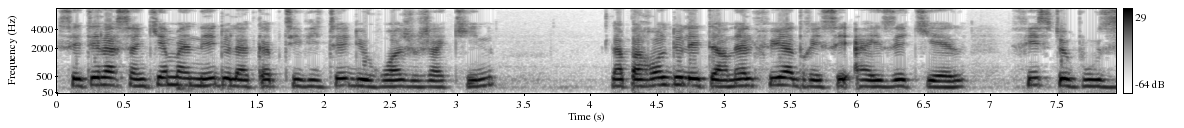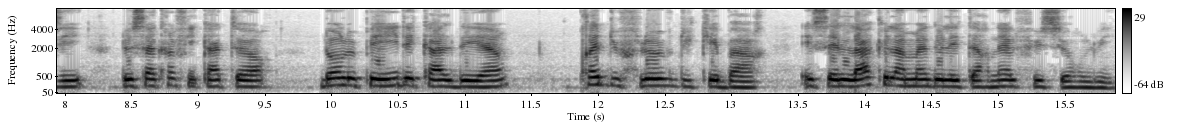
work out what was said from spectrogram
c'était la cinquième année de la captivité du roi Joachim. La parole de l'Éternel fut adressée à Ézéchiel, fils de Bouzi, le sacrificateur, dans le pays des Chaldéens, près du fleuve du Kébar, et c'est là que la main de l'Éternel fut sur lui.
